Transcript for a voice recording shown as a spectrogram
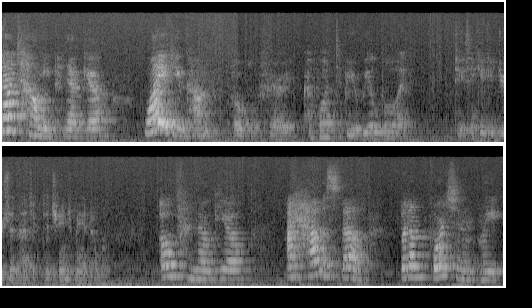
Now tell me, Pinocchio, why have you come? Oh, Blue Fairy, I want to be a real boy. Do you think you could use your magic to change me into one? Oh, Pinocchio, I have a spell, but unfortunately,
